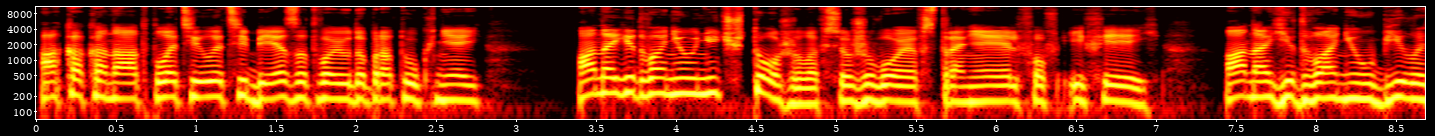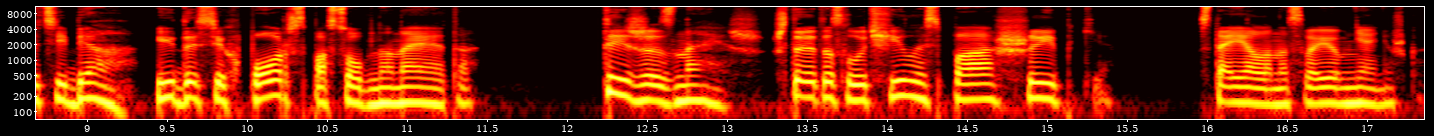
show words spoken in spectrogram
А как она отплатила тебе за твою доброту к ней? Она едва не уничтожила все живое в стране эльфов и фей. Она едва не убила тебя и до сих пор способна на это. Ты же знаешь, что это случилось по ошибке, стояла на своем нянюшка.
